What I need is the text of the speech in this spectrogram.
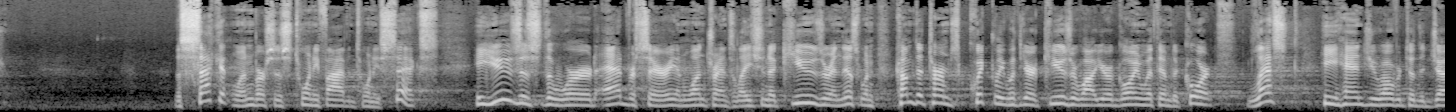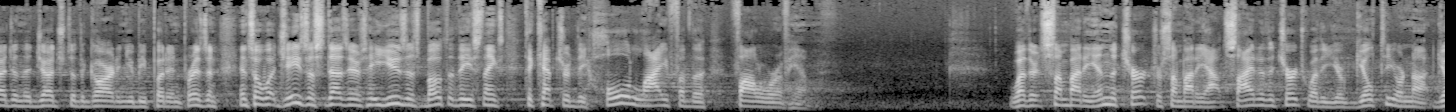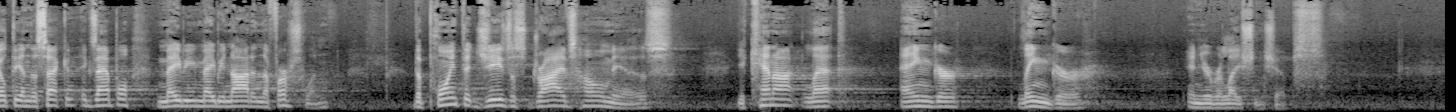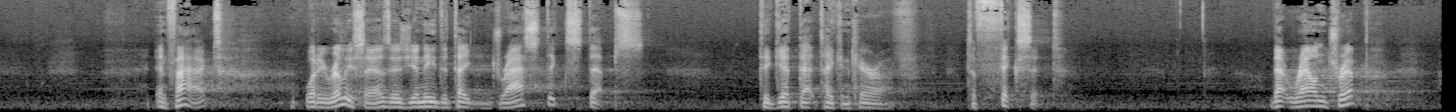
The second one, verses 25 and 26, he uses the word adversary in one translation, accuser in this one. Come to terms quickly with your accuser while you're going with him to court, lest he hand you over to the judge and the judge to the guard and you be put in prison. And so, what Jesus does is he uses both of these things to capture the whole life of the follower of him whether it's somebody in the church or somebody outside of the church, whether you're guilty or not. Guilty in the second example, maybe, maybe not in the first one. The point that Jesus drives home is you cannot let anger linger in your relationships. In fact, what he really says is you need to take drastic steps to get that taken care of, to fix it that round trip,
